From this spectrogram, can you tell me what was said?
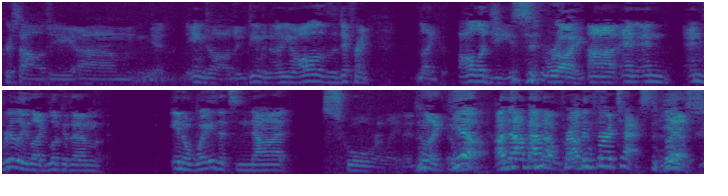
christology um, you know, angelology demon you know all of the different like ologies Right. uh, and and and really like look at them in a way that's not school related like Yeah, i'm not, I'm not been prepping for a test Yes.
